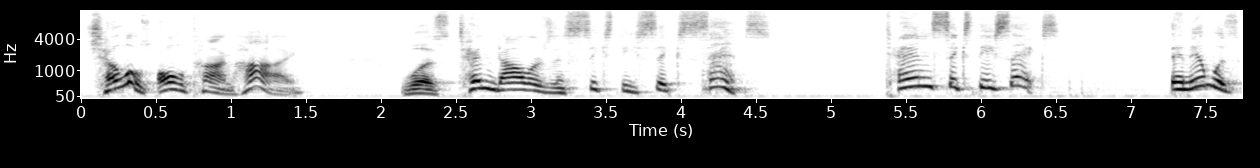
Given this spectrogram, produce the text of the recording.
Celo's all time high was $10.66. 1066. And it was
